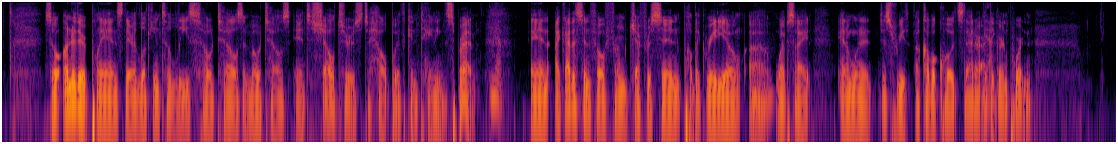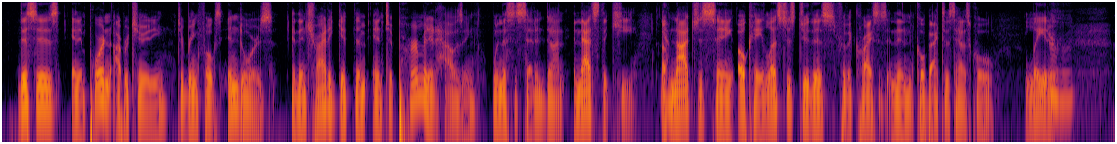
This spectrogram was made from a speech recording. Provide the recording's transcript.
So, under their plans, they're looking to lease hotels and motels and to shelters to help with containing the spread. Yep. And I got this info from Jefferson Public Radio uh, website, and I'm going to just read a couple quotes that are, I think are important. This is an important opportunity to bring folks indoors and then try to get them into permanent housing when this is said and done. And that's the key of Yeah. not just saying, okay, let's just do this for the crisis and then go back to the status quo later.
